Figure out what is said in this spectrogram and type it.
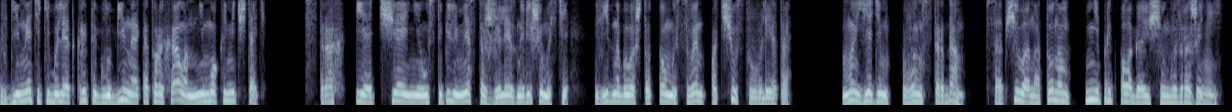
в генетике были открыты глубины, о которых Алан не мог и мечтать. Страх и отчаяние уступили место железной решимости – Видно было, что Том и Свен почувствовали это. «Мы едем в Амстердам», — сообщила она тоном, не предполагающим возражений.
